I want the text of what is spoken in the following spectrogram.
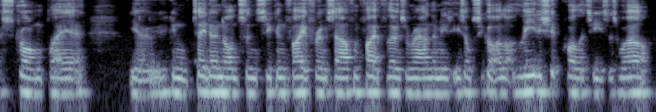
a strong player. You know, who can take no nonsense. Who can fight for himself and fight for those around him. He's, he's obviously got a lot of leadership qualities as well,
